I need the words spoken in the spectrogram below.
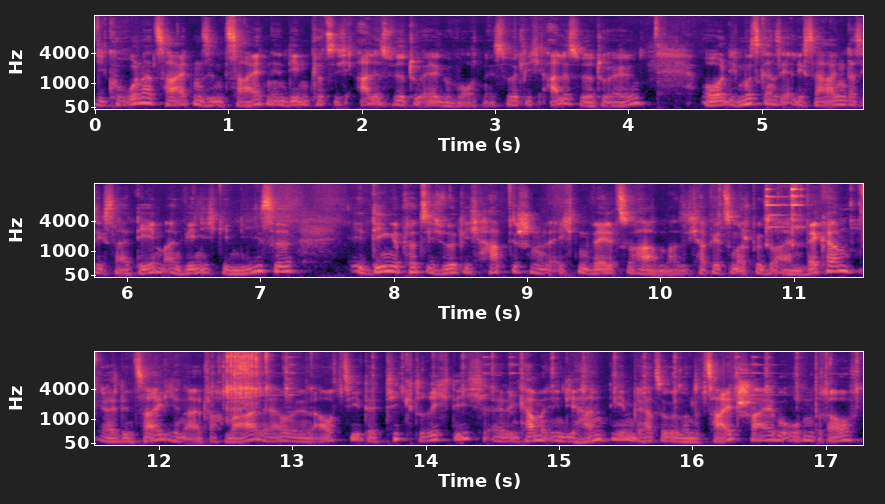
die Corona-Zeiten sind Zeiten, in denen plötzlich alles virtuell geworden ist, wirklich alles virtuell. Und ich muss ganz ehrlich sagen, dass ich seitdem ein wenig genieße, Dinge plötzlich wirklich haptisch in der echten Welt zu haben. Also ich habe hier zum Beispiel so einen Wecker, äh, den zeige ich Ihnen einfach mal, ja, wenn man den aufzieht, der tickt richtig, äh, den kann man in die Hand nehmen, der hat sogar so eine Zeitscheibe oben drauf.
